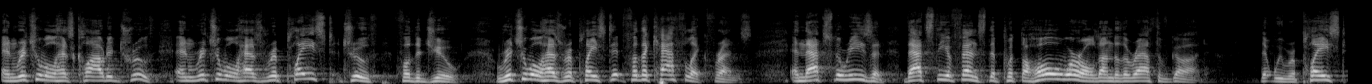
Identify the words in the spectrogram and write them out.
And ritual has clouded truth, and ritual has replaced truth for the Jew. Ritual has replaced it for the Catholic, friends. And that's the reason, that's the offense that put the whole world under the wrath of God. That we replaced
